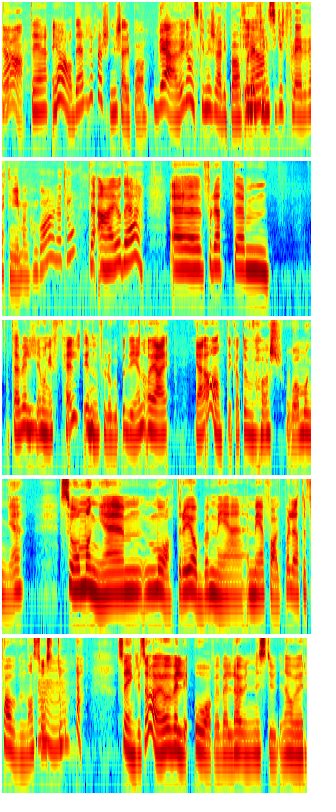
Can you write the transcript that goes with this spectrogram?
Ja. Det, ja, det er dere kanskje nysgjerrig på. Det er vi ganske nysgjerrig på, for det finnes sikkert flere retninger man kan gå. vil jeg tro. Det er jo det. Eh, fordi at ehm, det er veldig mange felt innenfor logopedien, og jeg, jeg ante ikke at det var så mange så mange mm, måter å jobbe med, med fag på, eller at det favna så stort. da. Så egentlig så var jeg jo veldig overvelda under studiene over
